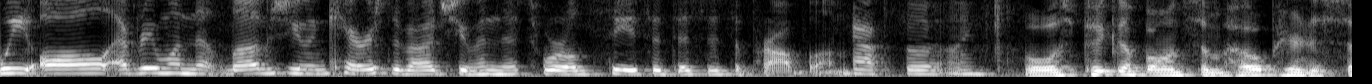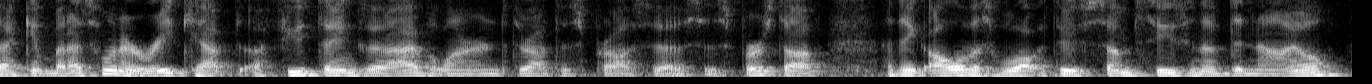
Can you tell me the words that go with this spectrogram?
we all, everyone that loves you and cares about you in this world sees that this is a problem. Absolutely. Well, let's pick up on some hope here in a second, but I just want to recap a few things that I've learned throughout this process. Is first off, I think all of us walk through some season of denial.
